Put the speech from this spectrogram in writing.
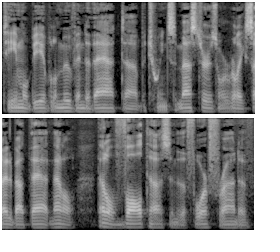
team will be able to move into that uh, between semesters, and we're really excited about that. And that'll that'll vault us into the forefront of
